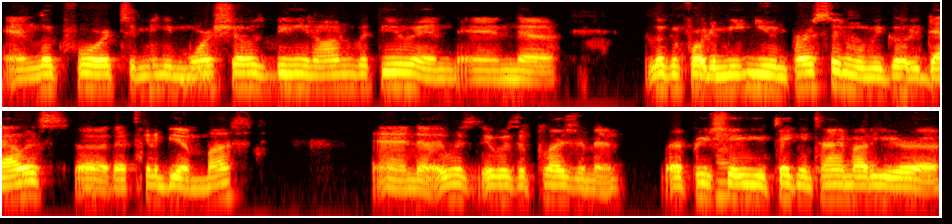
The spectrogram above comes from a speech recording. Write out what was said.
and look forward to many more shows being on with you, and and uh, looking forward to meeting you in person when we go to Dallas. Uh, that's going to be a must and uh, it was it was a pleasure, man. I appreciate you taking time out of your uh,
